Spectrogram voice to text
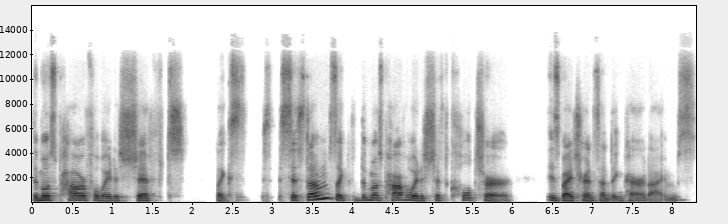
the most powerful way to shift like s- systems, like the most powerful way to shift culture, is by transcending paradigms.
